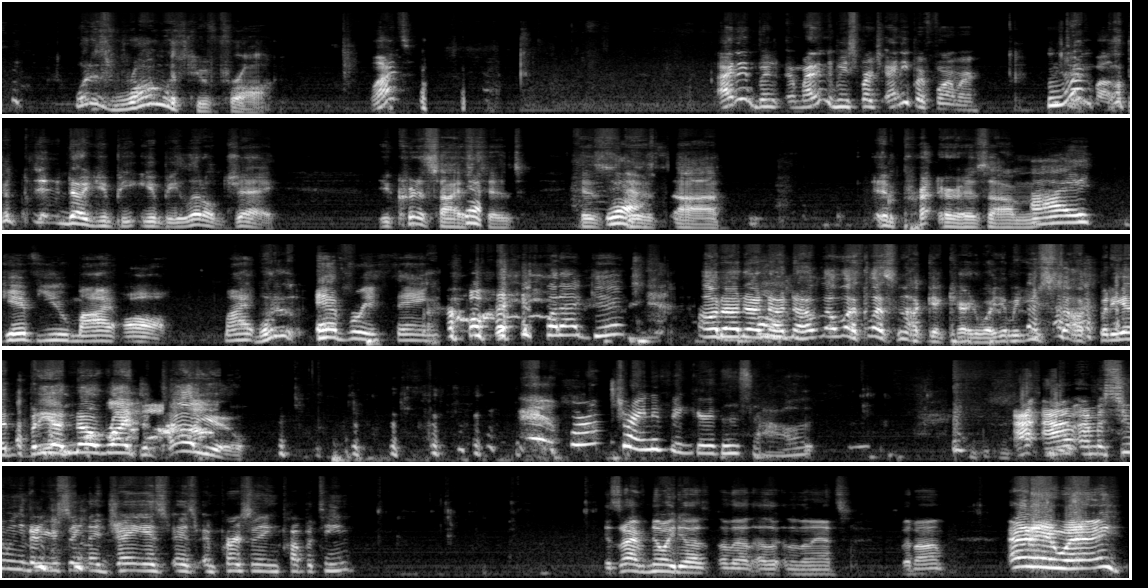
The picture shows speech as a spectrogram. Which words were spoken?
what is wrong with you, Frog? what? I didn't. Be, I didn't besmirch any performer. What you talking? No, you be you belittled Jay. You criticized Yeah. his his Yeah. his uh impre- or his um I give you my all, my what is everything. Is what I get. oh no no no no no let's let's not get carried away. I mean you suck, but he had but he had no right to tell you. We're all trying to figure this out. I, I, I'm assuming that you're saying that Jay is, is impersonating Puppetine. Because I have no idea other, other, other than that. But um, anyway,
